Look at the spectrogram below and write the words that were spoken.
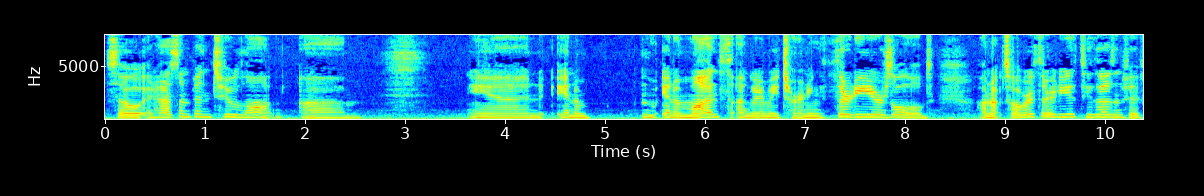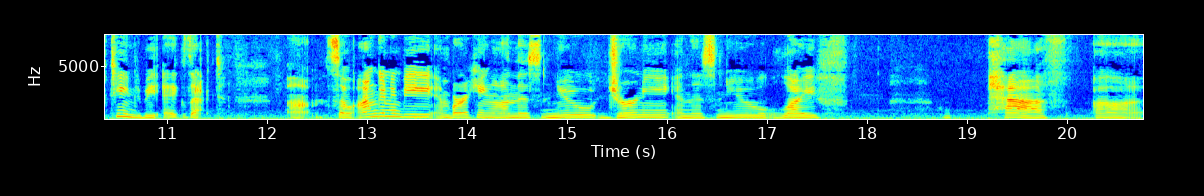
So it hasn't been too long. Um, and in a in a month, I'm going to be turning 30 years old on October 30th, 2015 to be exact. Um, so I'm going to be embarking on this new journey and this new life path, uh,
